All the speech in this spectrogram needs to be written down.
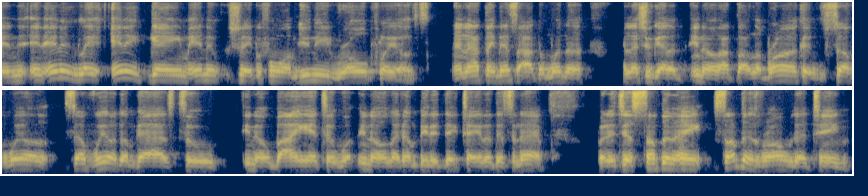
In in any any game, any shape or form, you need role players, and I think that's out the window. Unless you got a, you know, I thought LeBron could self will self will them guys to, you know, buy into what, you know, let him be the dictator, this and that. But it's just something ain't something's wrong with that team.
